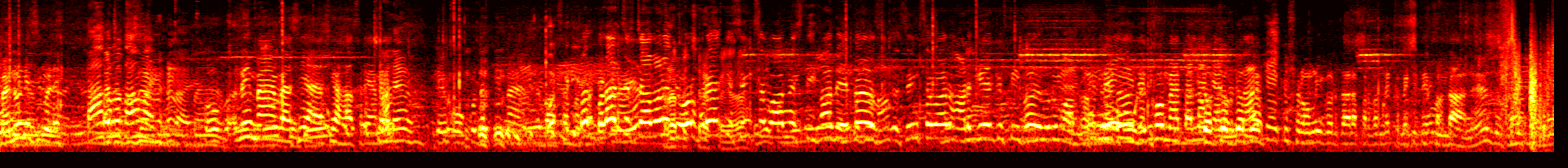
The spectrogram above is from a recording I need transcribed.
ਮੈਨੂੰ ਨਹੀਂ ਸੀ ਮਿਲੇ। ਤਾਂ ਕਰੋ ਤਾਂ ਉਹ ਨਹੀਂ ਮੈਂ ਵੈਸੇ ਆਇਆ ਸੀ ਹੱਸ ਰਿਹਾ ਮੈਂ। ਤੇ ਉਹ ਕੁਦਰਤੀ ਮੈਂ ਪਰ ਬੜਾ ਚਰਚਾਵਾਂ ਨੇ ਜ਼ੋਰ ਫੜਿਆ ਕਿ ਸਿੰਘ ਸਭਾ ਨੇ ਅਸਤੀਫਾ ਦੇਤਾ। ਸਿੰਘ ਸਭਾ ਅੜ ਗਏ ਕਿ ਅਸਤੀਫਾ ਉਹਨੂੰ ਵਾਪਸ ਨਹੀਂ ਦੇਖੋ ਮੈਂ ਪਹਿਲਾਂ ਕਹਿ ਦਿੱਤਾ ਕਿ ਇੱਕ ਸ਼੍ਰੋਮਣੀ ਗੁਰਦੁਆਰਾ ਪ੍ਰਬੰਧਕ ਕਮੇਟੀ ਦੇ ਪ੍ਰਧਾਨ ਹੈ ਦੂਸਰੇ ਸ਼੍ਰੋਮਣੀ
